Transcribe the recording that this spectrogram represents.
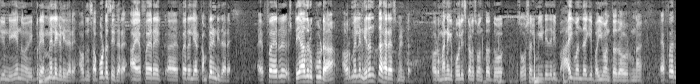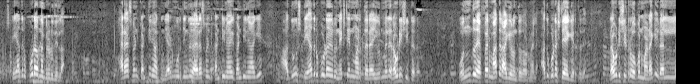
ಇವನು ಏನು ಇಬ್ಬರು ಎಂ ಎಲ್ ಎಗಳಿದ್ದಾರೆ ಅವ್ರದ್ದು ಸಪೋರ್ಟರ್ಸ್ ಇದ್ದಾರೆ. ಆ F I R F I R ಅಲ್ಲಿ ಯಾರು ಕಂಪ್ಲೇಂಟ್ ಇದ್ದಾರೆ. ಎಫ್ ಐ ಆರ್ ಸ್ಟೇ ಆದರೂ ಕೂಡ ಅವ್ರ ಮೇಲೆ ನಿರಂತರ ಹ್ಯಾರಾಸ್ಮೆಂಟ್ ಅವ್ರ ಮನೆಗೆ ಪೊಲೀಸ್ ಕಳಿಸುವಂಥದ್ದು ಸೋಷಿಯಲ್ ಮೀಡಿಯಾದಲ್ಲಿ ಬಾಯಿಗೆ ಬಂದಾಗಿ ಬೈಯುವಂಥದ್ದು ಅವ್ರನ್ನ. ಎಫ್ ಐ ಆರ್ ಸ್ಟೇ ಆದರೂ ಕೂಡ ಅವ್ರನ್ನ ಬಿಡುವುದಿಲ್ಲ. ಹ್ಯಾರಾಸ್ಮೆಂಟ್ ಕಂಟಿನ್ಯೂ ಆಗ್ತದೆ. ಎರಡು, ಮೂರು ತಿಂಗಳು ಹ್ಯಾರಾಸ್ಮೆಂಟ್ ಕಂಟಿನ್ಯೂ ಆಗಿ ಕಂಟಿನ್ಯೂ ಆಗಿ ಅದು ಸ್ಟೇ ಆದರೂ ಕೂಡ ಇವರು ನೆಕ್ಸ್ಟ್ ಏನು ಮಾಡ್ತಾರೆ, ಇವ್ರ ಮೇಲೆ ರೌಡಿ ಶೀಟರ್ ಒಂದು ಎಫ್ ಐ ಮಾತ್ರ ಆಗಿರುವಂಥದ್ದು ಅವ್ರ ಮೇಲೆ. ಅದು ಕೂಡ ಸ್ಟೇ ಆಗಿರ್ತದೆ. ರೌಡಿ ಶೀಟರ್ ಓಪನ್ ಮಾಡೋಕ್ಕೆ ಇವರೆಲ್ಲ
